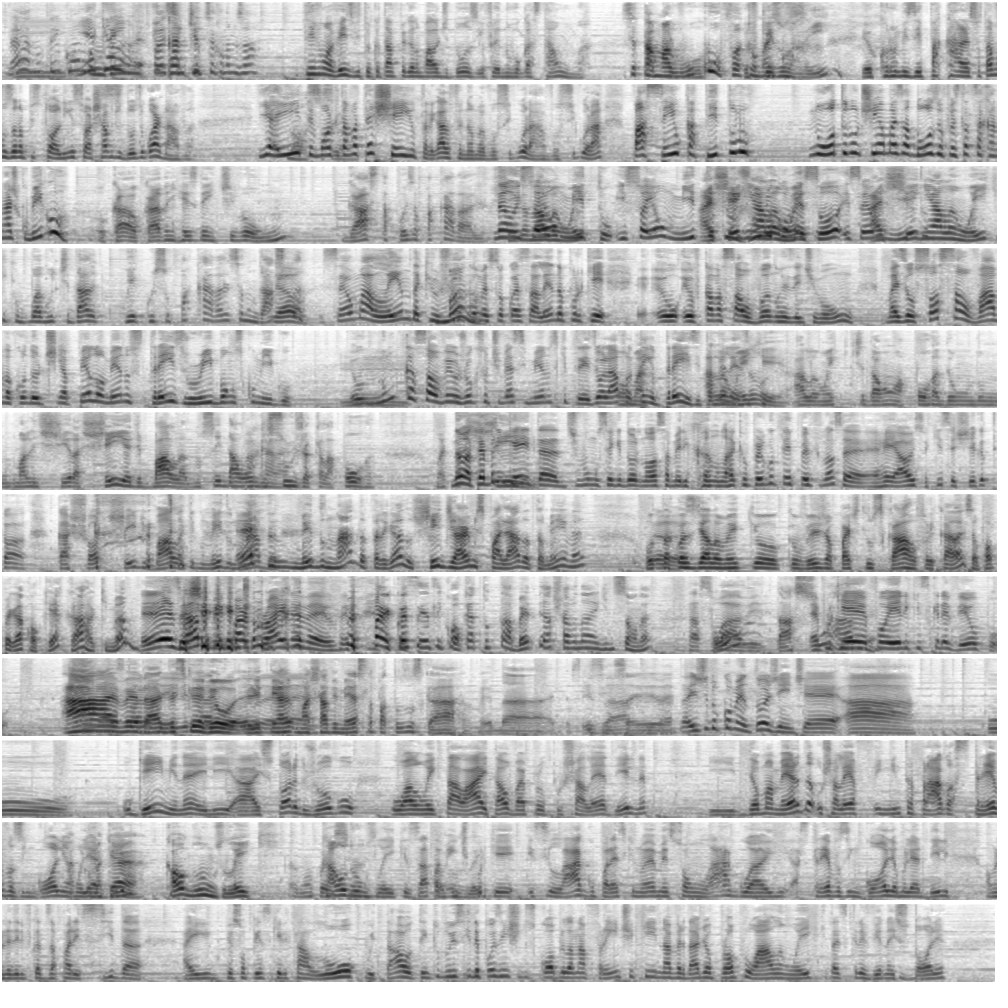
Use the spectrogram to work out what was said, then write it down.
É, não tem como, e não aquela... tem, faz cara, sentido você economizar. Teve uma vez, Vitor, que eu tava pegando bala de 12 e eu falei, não vou gastar uma. Você tá maluco? Foi a que eu, eu mais usei? Eu economizei pra caralho. Eu só tava usando a pistolinha, só achava de 12 e guardava. E aí, Nossa, teve uma hora que tava até cheio, tá ligado? Eu falei, não, mas vou segurar, vou segurar. Passei o capítulo, no outro não tinha mais a 12. Eu falei, você tá de sacanagem comigo? O cara, o cara em Resident Evil 1 gasta coisa pra caralho. Não, chega isso aí é um Wake, mito. Isso aí é um mito aí que o Júlio começou. Wake, isso aí é um aí mito. chega em Alan Wake que o bagulho te dá recurso pra caralho e você não gasta? Não, isso é uma lenda que o Júlio começou com essa lenda porque eu, eu ficava salvando Resident Evil 1, mas eu só salvava quando eu tinha pelo menos três ribbons comigo. Eu hum. nunca salvei o jogo se eu tivesse menos que 3. Eu olhava e falava, tenho 3? Então Alan beleza. Wake, Alan Wake te dá uma porra de, um, de, um, de, uma lixeira cheia de bala. Não sei da Opa, onde caralho. surge aquela porra. Mas não, tá até cheio. brinquei, tá? Tive um seguidor nosso americano lá que eu perguntei pra ele, nossa, é, é real isso aqui? Você chega tem uma caixote cheio de bala aqui no meio do é, nada. No meio do nada, tá ligado? Cheio de arma espalhada também, né? Outra É. coisa de Alan Wake que eu, que eu vejo a parte dos carros. Eu falei, caralho, você pode pegar qualquer carro aqui mesmo? É, exato, meio Far Cry, né, velho? Mas quando você entra em qualquer, tudo tá aberto e tem a chave na ignição, né? Tá suave. Pô, tá suave. É porque velho. foi ele que escreveu, pô. Ah, na é verdade, ele dele escreveu. tá tudo- ele tem é. uma chave mestra pra todos os carros. Verdade. esqueci disso Exato, aí, exato. A gente não comentou, gente, é a o o game, né? Ele a história do jogo, o Alan Wake tá lá e tal, vai pro, pro chalé dele, né? E deu uma merda, o chalé entra pra água, as trevas engolem a mulher Como é que dele. é? Cauldrons Lake. Alguma coisa Cauldrons assim. Lake, exatamente, Cauldrons Lake. porque esse lago parece que não é só um lago, aí as trevas engolem a mulher dele, a mulher dele fica desaparecida, aí o pessoal pensa que ele tá louco e tal, tem tudo isso, e depois a gente descobre lá na frente que na verdade é o próprio Alan Wake que tá escrevendo a história.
